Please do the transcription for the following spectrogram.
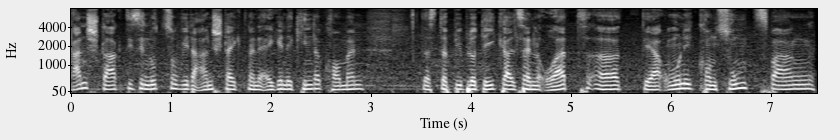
ganz stark diese Nutzung wieder ansteigt, wenn eigene Kinder kommen. Dass der Bibliothek als ein Ort, äh, der ohne Konsumzwang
